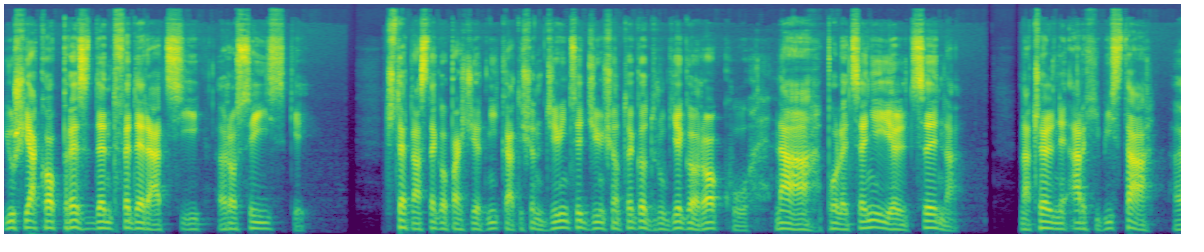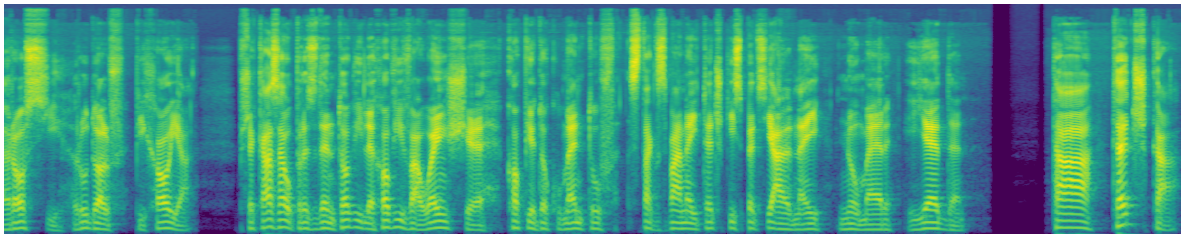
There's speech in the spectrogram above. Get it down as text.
już jako prezydent Federacji Rosyjskiej. 14 października 1992 roku na polecenie Jelcyna naczelny archiwista Rosji Rudolf Pichoja przekazał prezydentowi Lechowi Wałęsie kopię dokumentów z tzw. teczki specjalnej numer 1. Ta teczka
